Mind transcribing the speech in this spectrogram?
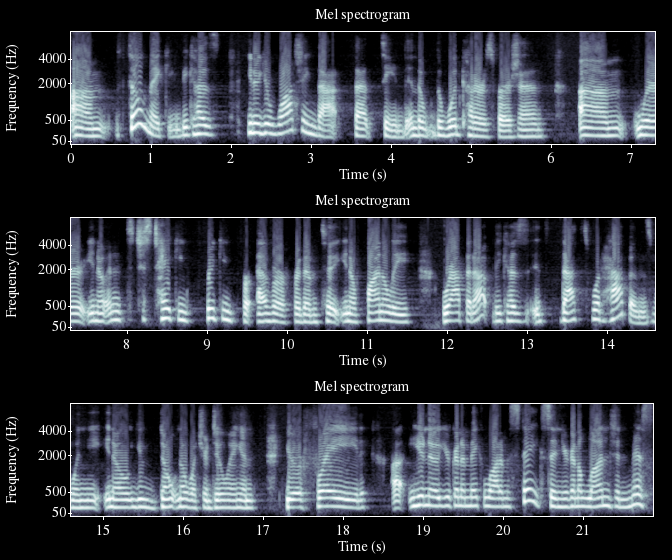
um, filmmaking because you know, you're watching that that scene in the the woodcutters version, um, where you know, and it's just taking freaking forever for them to you know finally wrap it up because it's that's what happens when you you know you don't know what you're doing and you're afraid. Uh, you know you're going to make a lot of mistakes and you're going to lunge and miss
